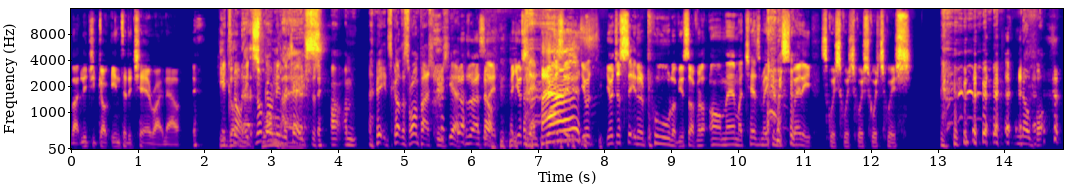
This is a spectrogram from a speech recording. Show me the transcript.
like literally go into the chair right now? He it's not. It's not going in the chair. Just. I- I'm. It's got the swamp ash juice. Yeah. That's what I say. And you're, sitting, you're, just sitting, you're, you're just sitting in a pool of yourself. You're like, oh man, my chair's making me sweaty. Squish, squish, squish, squish, squish. no, but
